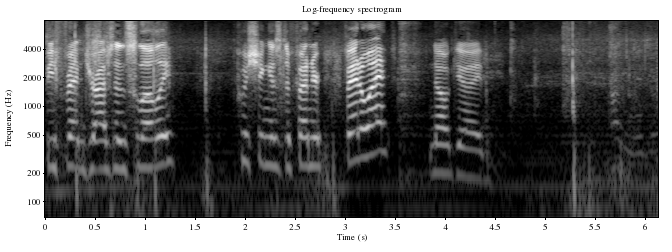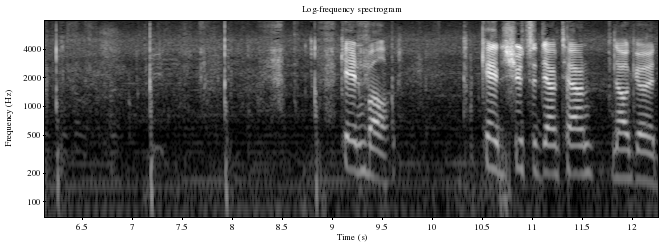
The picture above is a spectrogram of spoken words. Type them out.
B-Fent drives in slowly, pushing his defender. Fade away. No good. Caden ball. Caden shoots it downtown. No good.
